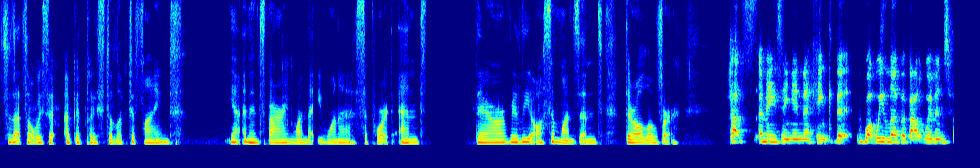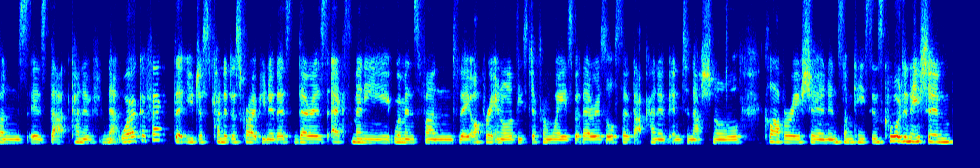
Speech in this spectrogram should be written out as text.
So that's always a, a good place to look to find, yeah, an inspiring one that you want to support. And there are really awesome ones, and they're all over that's amazing and i think that what we love about women's funds is that kind of network effect that you just kind of described. You know there's there is x many women's funds they operate in all of these different ways but there is also that kind of international collaboration in some cases coordination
